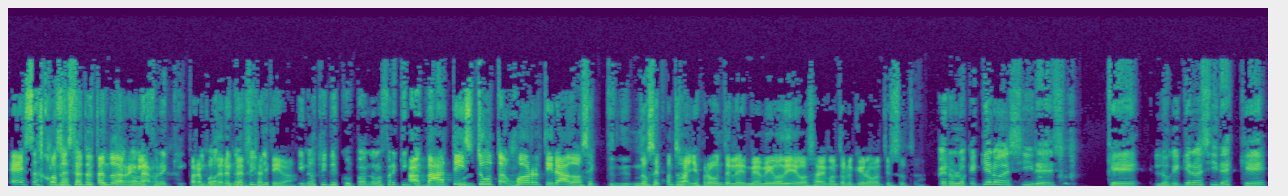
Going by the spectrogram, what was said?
Esas cosas está tratando de arreglar para poner en perspectiva. y no estoy disculpando a los A Batistuta, un jugador retirado hace no sé cuántos años, pregúntele, mi amigo Diego sabe cuánto le quiero a Batistuta. Pero lo que quiero decir es que, lo que quiero decir es que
